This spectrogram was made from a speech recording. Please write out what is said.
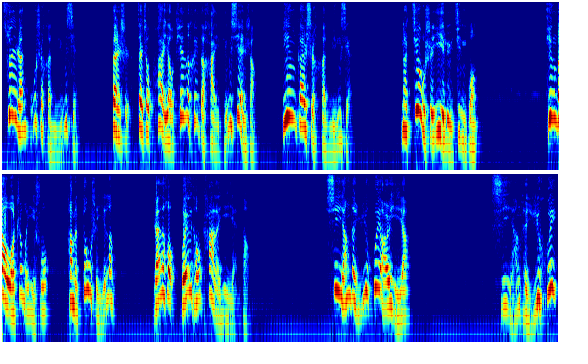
虽然不是很明显，但是在这快要天黑的海平线上，应该是很明显的，那就是一缕金光。听到我这么一说，他们都是一愣，然后回头看了一眼，道：“夕阳的余晖而已呀。”夕阳的余晖，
